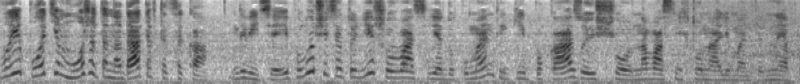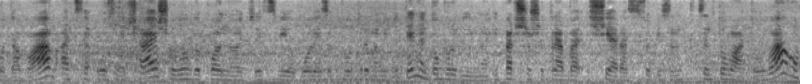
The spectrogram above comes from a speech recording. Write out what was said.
ви потім можете надати в ТЦК. Дивіться, і вийде тоді, що у вас є документ, який показує, що на вас ніхто на аліменти не подавав, а це означає, що ви виконуєте свій обов'язок по утриманню дитини добровільно. І перше, що треба ще раз собі заакцентувати увагу,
